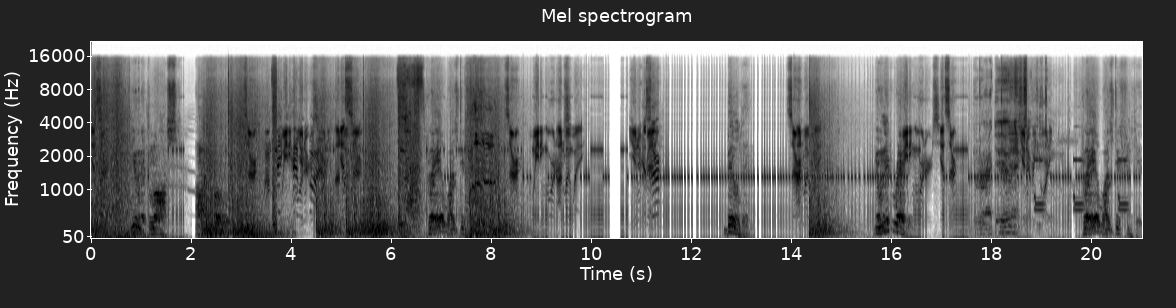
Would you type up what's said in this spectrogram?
Yes, sir. Unit lost. On hold. Sir. I'm Waiting orders. On yes, sir. Player was defeated. Sir. Waiting orders. On my way. Unit Yes, ready. sir. Building. Sir. On my way. Unit ready. Waiting orders. Yes, sir. Directive. Unit reporting. Player was defeated.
